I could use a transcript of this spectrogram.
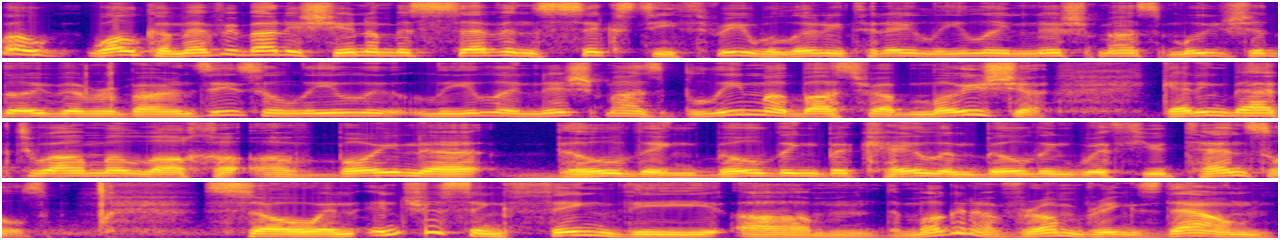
Well, welcome everybody. Shir number 763. We're learning today Lila Nishmas Moshe Doiv Baran Zizal Lila Nishmas Blima Bas Rab Moshe. Getting back to our malacha of Boina building, building bekalim, building with utensils. So an interesting thing the um, the Magen Avram brings down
